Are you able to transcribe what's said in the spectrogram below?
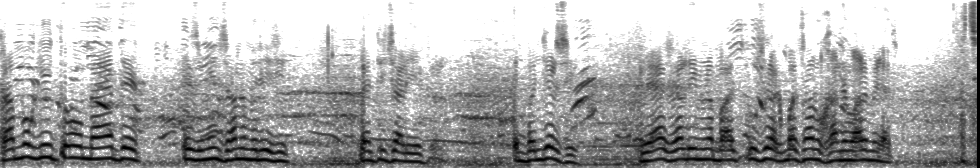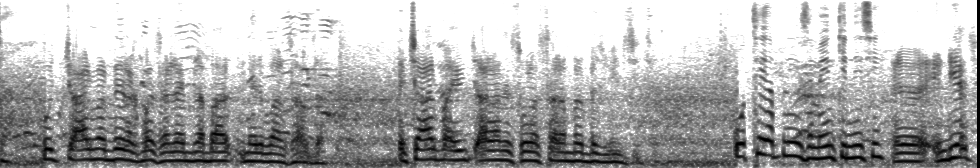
ਕਾਮੋ ਕੀ ਤੋਂ ਮੈਂ ਤੇ ਇਹ ਜ਼ਮੀਨ ਸਾਨੂੰ ਮਿਲੀ ਸੀ 35 40 ਏਕੜ। ਇਹ ਬੰਜਰ ਸੀ। ਰਿਆਸ ਵਾਲੀ ਇਮਨਾਬਾਦ ਕੁਛ ਰਕਬਾ ਸਾਨੂੰ ਖਾਣੇ ਵਾਲ ਮਿਲਿਆ ਸੀ। ਅੱਛਾ। ਉਹ ਚਾਰ ਮਰਬੇ ਰਕਬਾ ਸਾਡਾ ਇਮਨਾਬਾਦ ਮੇਰੇ ਵਾਲ ਸਾਹਿਬ ਦਾ। ਇਹ ਚਾਰ ਭਾਈ ਚਾਰਾਂ ਦੇ 16 17 ਮਰਬੇ ਜ਼ਮੀਨ ਸੀ ਤੇ ਉੱਥੇ ਆਪਣੀ ਜ਼ਮੀਨ ਕਿੰਨੀ ਸੀ? ਇੰਡੀਆ 'ਚ?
